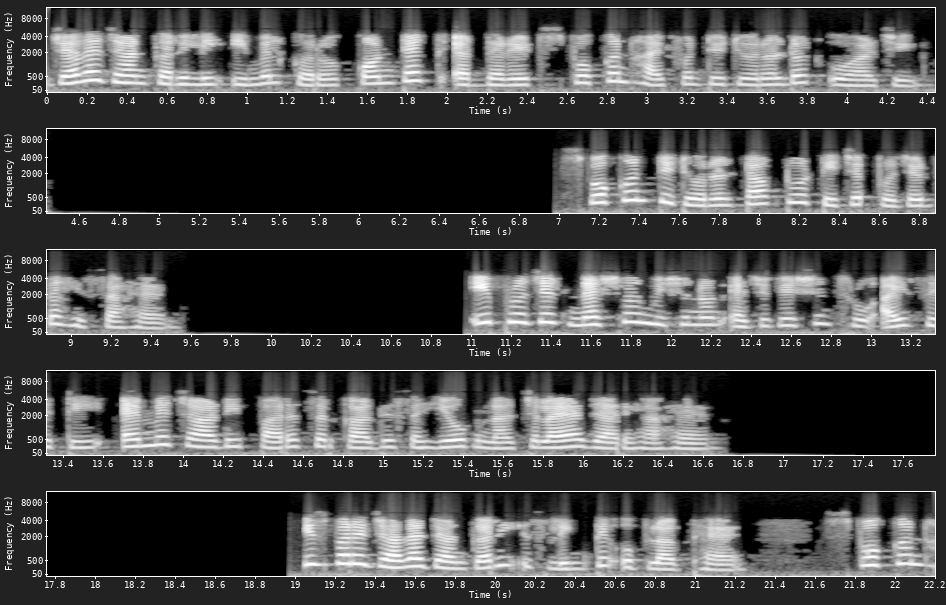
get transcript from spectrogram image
ਜ਼ਿਆਦਾ ਜਾਣਕਾਰੀ ਲਈ ਈਮੇਲ ਕਰੋ contactspoken tutorialorg spoken tutorial talk to a teacher project ਦਾ ਹਿੱਸਾ ਹੈ ਇਹ project national mission on education through ICT MHRD Bharat ਸਰਕਾਰ ਦੇ ਸਹਿਯੋਗ ਨਾਲ ਚਲਾਇਆ ਜਾ ਰਿਹਾ ਹੈ ਇਸ ਬਾਰੇ ਜ਼ਿਆਦਾ ਜਾਣਕਾਰੀ ਇਸ ਲਿੰਕ ਤੇ ਉਪਲਬਧ ਹੈ spoken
